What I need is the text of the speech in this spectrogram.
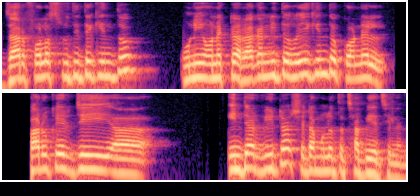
যার ফলশ্রুতিতে কিন্তু উনি অনেকটা রাগান্বিত হয়ে কিন্তু কর্নেল ফারুকের যেই ইন্টারভিউটা সেটা মূলত ছাপিয়েছিলেন।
